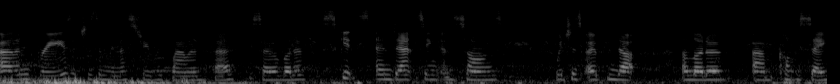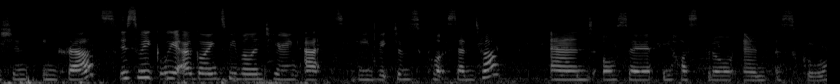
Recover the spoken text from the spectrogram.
Island Breeze which is a ministry with YWAM Perth. So a lot of skits and dancing and songs which has opened up a lot of um, conversation in crowds. This week we are going to be volunteering at the Victim Support Centre and also at the hospital and a school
